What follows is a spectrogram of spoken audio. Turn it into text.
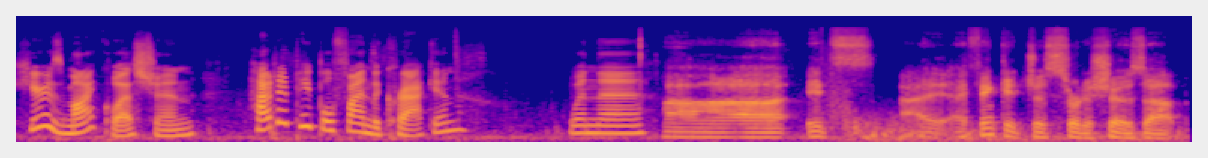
Here's my question: How did people find the kraken when the? Uh, it's. I, I think it just sort of shows up.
